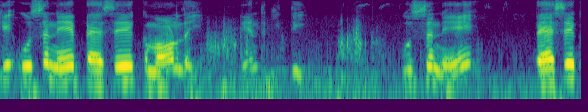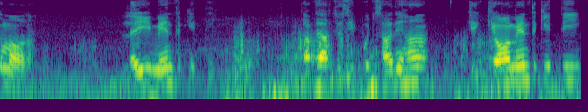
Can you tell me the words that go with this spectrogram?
ਕਿ ਉਸ ਨੇ ਪੈਸੇ ਕਮਾਉਣ ਲਈ ਮਿਹਨਤ ਕੀਤੀ। ਉਸ ਨੇ ਪੈਸੇ ਕਮਾਉਣ ਲਈ ਮਿਹਨਤ ਕੀਤੀ। ਤਾਂ ਵਿਦਿਆਰਥੀ ਅਸੀਂ ਪੁੱਛ ਸਕਦੇ ਹਾਂ ਕਿ ਕਿਉਂ ਮਿਹਨਤ ਕੀਤੀ,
